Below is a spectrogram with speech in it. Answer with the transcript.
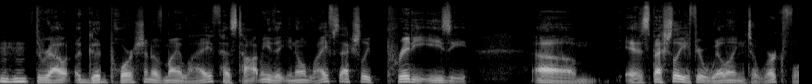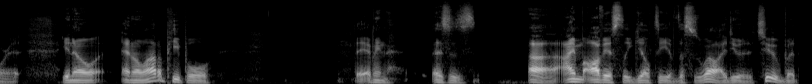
mm-hmm. throughout a good portion of my life has taught me that, you know, life's actually pretty easy. Um, especially if you're willing to work for it, you know, and a lot of people, they, I mean, this is uh, I'm obviously guilty of this as well. I do it too. But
